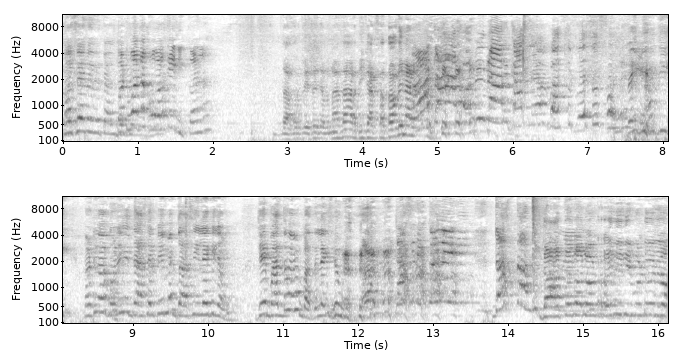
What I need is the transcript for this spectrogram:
ਬਸ ਇਹਦੇ ਵਿੱਚ ਚੱਲ ਬਟੂਆ ਤਾਂ ਖੋਲ ਕੇ ਹੀ ਨਿਕਲਣਾ। 10 ਰੁਪਏ ਤਾਂ ਮੈਂ ਆਧਾਰ ਦੀ ਕਰ ਸਕਦਾ ਉਹਦੇ ਨਾਲ। ਆ ਤਾਂ ਉਹ ਵੀ ਨਾਰ ਕਰ ਲਿਆ ਬਸ ਮੈਂ ਤਾਂ ਸਮਝ ਬਈ ਜੀ ਬਟੂਆ ਖੋਲੇਗੇ 10 ਰੁਪਏ ਮੈਂ 10 ਹੀ ਲੈ ਕੇ ਜਾਊਂ। ਜੇ ਵੱਧ ਹੋਵੇ ਮੈਂ ਵੱਧ ਲੈ ਕੇ ਜਾਊਂ। ਦਸ ਨਿਕਲ ਨਹੀਂ ਦਸ ਤਾਂ ਦਾਤ ਤੇ ਦਾ ਨੋਟ ਰਹਿੰਦੀ ਦੀ ਮੁੰਡੋ ਜੋ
